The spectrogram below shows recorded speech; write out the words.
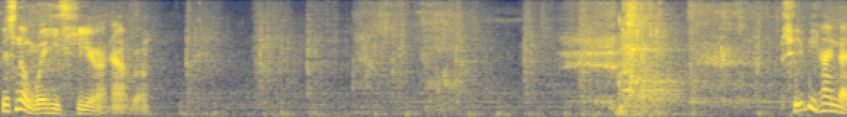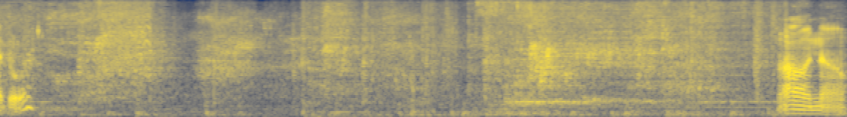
There's no way he's here right now, bro. She behind that door? Oh no.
